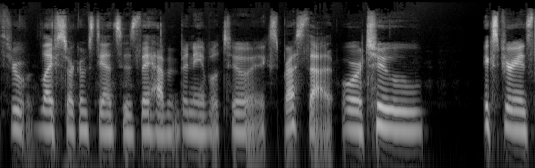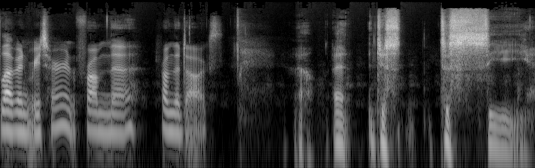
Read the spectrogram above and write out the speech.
through life circumstances they haven't been able to express that or to experience love in return from the from the dogs. Yeah. And just to see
